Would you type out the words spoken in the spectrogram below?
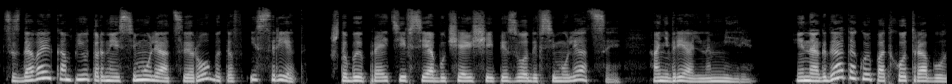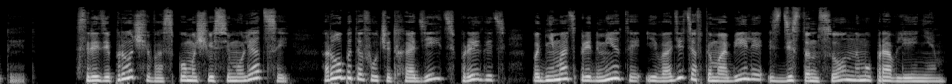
создавая компьютерные симуляции роботов и сред, чтобы пройти все обучающие эпизоды в симуляции, а не в реальном мире. Иногда такой подход работает. Среди прочего, с помощью симуляций роботов учат ходить, прыгать, поднимать предметы и водить автомобили с дистанционным управлением.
